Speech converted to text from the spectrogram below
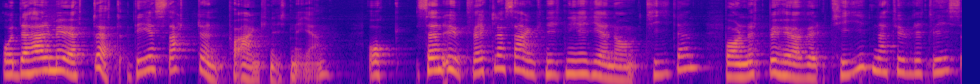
Och det här mötet, det är starten på anknytningen. Och sen utvecklas anknytningen genom tiden. Barnet behöver tid naturligtvis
